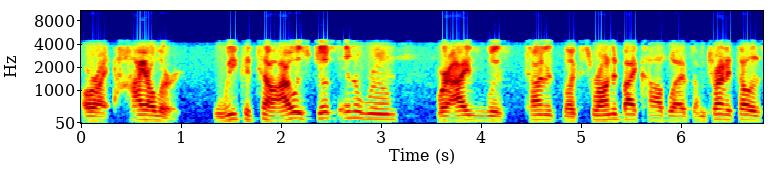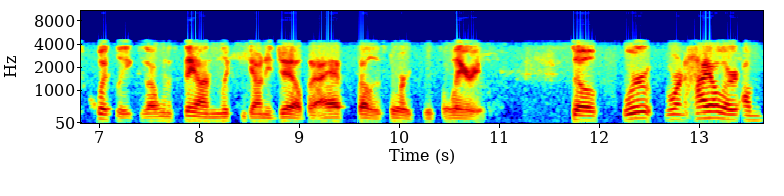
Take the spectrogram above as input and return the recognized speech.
all right, high alert. We could tell. I was just in a room where I was kind of like surrounded by cobwebs. I'm trying to tell this quickly because I want to stay on Licking County Jail, but I have to tell the story because it's hilarious. So we're we're in high alert. Um,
